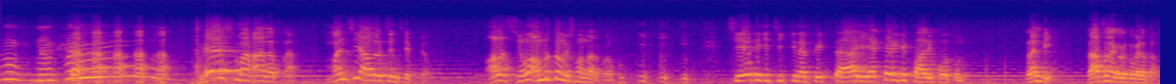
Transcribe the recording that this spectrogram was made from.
మహానస మంచి ఆలోచన చెప్పావు. ఆలస్యం అమృతం విషయం అన్నారు ప్రభు. చేతికి చిక్కిన పిట్ట ఎక్కడికి పారిపోతుంది? రండి రాసనగరకు వెళదాం.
